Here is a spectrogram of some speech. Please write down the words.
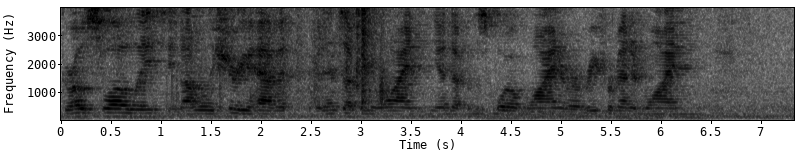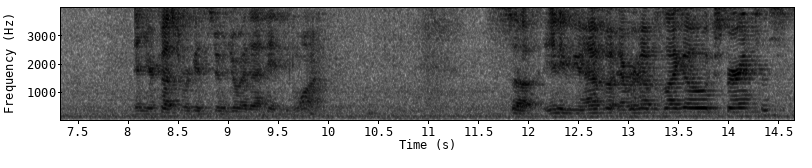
grow slowly, so you're not really sure you have it. If it ends up in your wine, you end up with a spoiled wine or a re-fermented wine, and your customer gets to enjoy that hazy wine. So, any of you have ever have zygo experiences?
